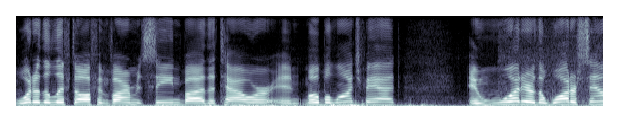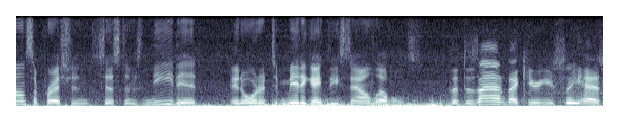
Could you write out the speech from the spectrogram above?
what are the liftoff environments seen by the tower and mobile launch pad, and what are the water sound suppression systems needed in order to mitigate these sound levels. The design back here you see has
